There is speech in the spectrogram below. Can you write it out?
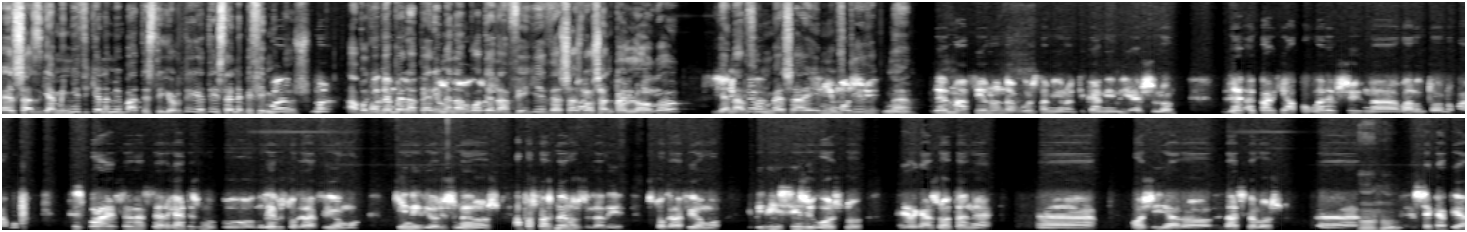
ε, σας διαμηνήθηκε να μην πάτε στη γιορτή γιατί είστε ανεπιθύμητος. Μα- μα- Από μα εκεί και δεν μου πέρα δόθηκε ο περίμεναν λόγος. πότε θα φύγει, δεν σας Μα δώσαν το υπάρχει λόγο για να φυσικά έρθουν μέσα οι θύμωση. μουφτοί. Ναι. Δεν με αφήνουν να βγω στα μειονοτικά ΜΜΕ. Δεν υπάρχει απογόρευση να βάλουν το όνομά μου. Τις προάλλες ένας εργάτης μου που δουλεύει στο γραφείο μου και είναι διορισμένος, αποσπασμένος δηλαδή στο γραφείο μου, επειδή η σύζυγός του εργαζόταν ε, ως ιεροδιδάσκαλος ε, Μμμ. σε, κάποια,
